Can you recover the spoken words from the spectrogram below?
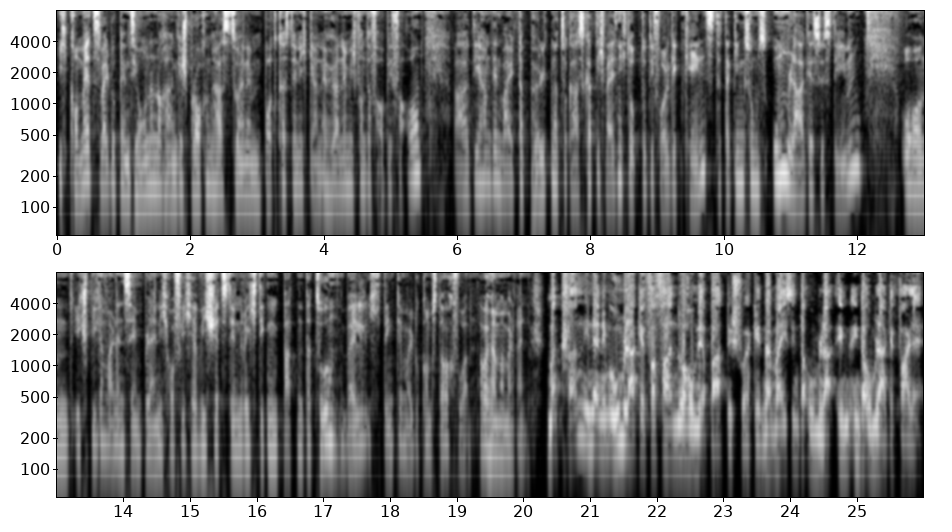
Ich komme jetzt, weil du Pensionen noch angesprochen hast, zu einem Podcast, den ich gerne höre, nämlich von der VPV. Äh, die haben den Walter Pöltner zu Gast gehabt. Ich weiß nicht, ob du die Folge kennst. Da ging es ums Umlagesystem. Und ich spiele da mal ein Sample ein. Ich hoffe, ich erwische jetzt den richtigen Button dazu, weil ich denke mal, du kommst da auch vor. Aber hören wir mal rein. Man kann in einem Umlageverfahren nur homöopathisch vorgehen, weil man ist in der, Umla in, in der Umlagefalle.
